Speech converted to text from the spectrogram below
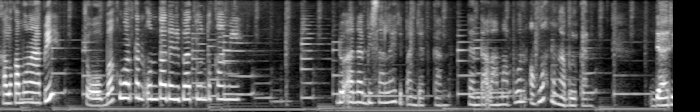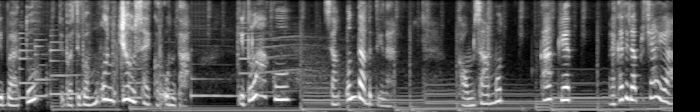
kalau kamu nabi, coba keluarkan unta dari batu untuk kami. Doa Nabi Saleh dipanjatkan dan tak lama pun Allah mengabulkan. Dari batu tiba-tiba muncul seekor unta. Itulah aku, sang unta betina. Kaum Samud kaget, mereka tidak percaya.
